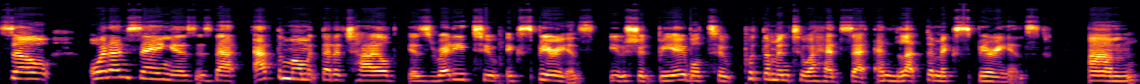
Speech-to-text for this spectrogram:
so what I'm saying is is that at the moment that a child is ready to experience, you should be able to put them into a headset and let them experience. Um,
